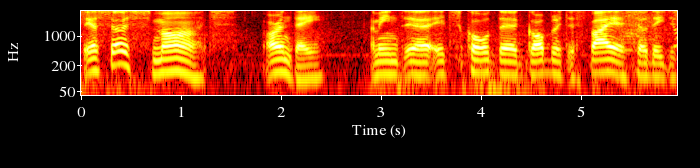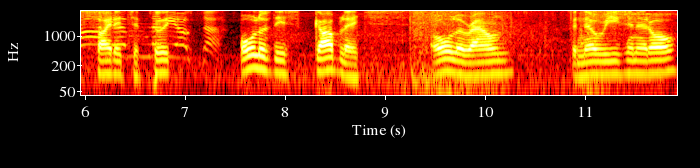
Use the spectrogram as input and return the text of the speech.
They are so smart, aren't they? I mean, uh, it's called the Goblet of Fire, so they decided to put all of these goblets all around for no reason at all.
